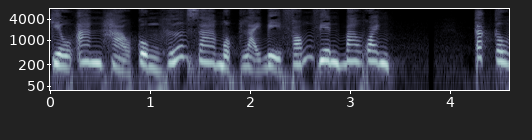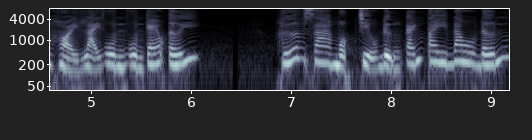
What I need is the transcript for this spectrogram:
Kiều An Hảo cùng hứa ra một lại bị phóng viên bao quanh. Các câu hỏi lại ùn ùn kéo tới. Hứa ra một chịu đựng cánh tay đau đớn,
